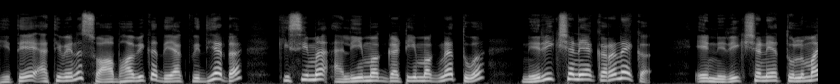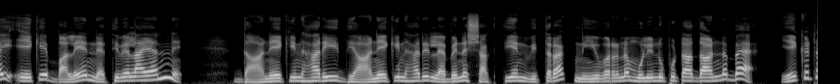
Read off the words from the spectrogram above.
හිතේ ඇතිවෙන ස්වාභාවික දෙයක් විදිහට කිසිම ඇලීමක් ගැටීමක් නැතුව නිරීක්ෂණය කරන එක. ඒ නිරීක්ෂණය තුලමයි ඒකේ බලය නැති වෙලා යන්නේ. දානයකින් හරි ධානයකින් හරි ලැබෙන ශක්තියෙන් විතරක් නීවරණ මුලිනුපුටා දාන්න බෑ. ඒකට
